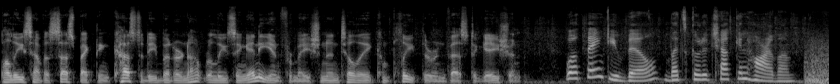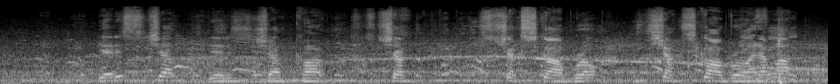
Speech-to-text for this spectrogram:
Police have a suspect in custody but are not releasing any information until they complete their investigation. Well, thank you, Bill. Let's go to Chuck in Harlem. Yeah, this is Chuck. Yeah, this is Chuck Car. Chuck. Chuck Scarborough. Chuck Scarborough, and I'm uh,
